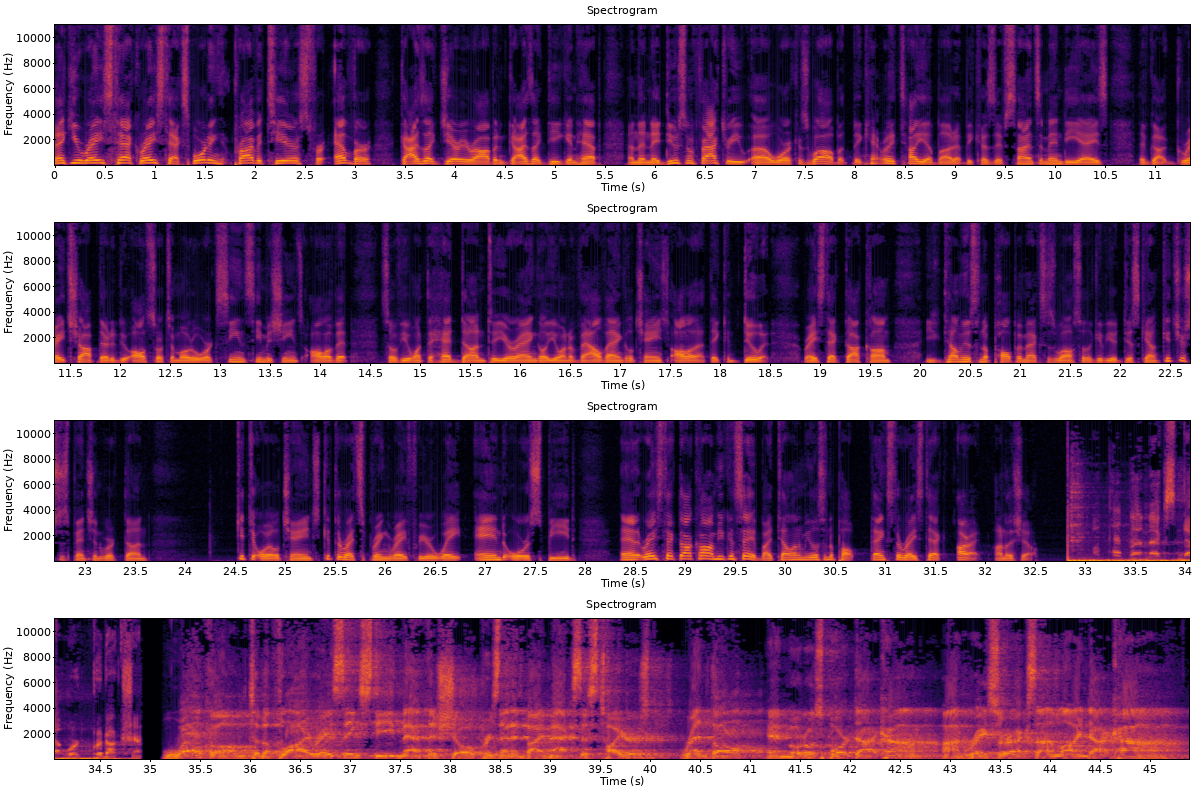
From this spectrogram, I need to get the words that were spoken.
Thank you, Race Tech. Race Tech, sporting privateers forever. Guys like Jerry Robin, guys like Deegan Hepp, and then they do some factory uh, work as well, but they can't really tell you about it because they've signed some NDAs. They've got great shop there to do all sorts of motor work, CNC machines, all of it. So if you want the head done to your angle, you want a valve angle changed, all of that, they can do it. Racetech.com. You can tell them you listen to Pulp MX as well, so they'll give you a discount. Get your suspension work done. Get your oil changed. Get the right spring rate for your weight and or speed. And at racetech.com, you can save by telling them you listen to Pulp. Thanks to Racetech. All right, on to the show. A Pulp MX Network production. Welcome to the Fly Racing Steve Matthes Show presented by Maxxis Tires, Renthal, and Motorsport.com on RacerXOnline.com.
